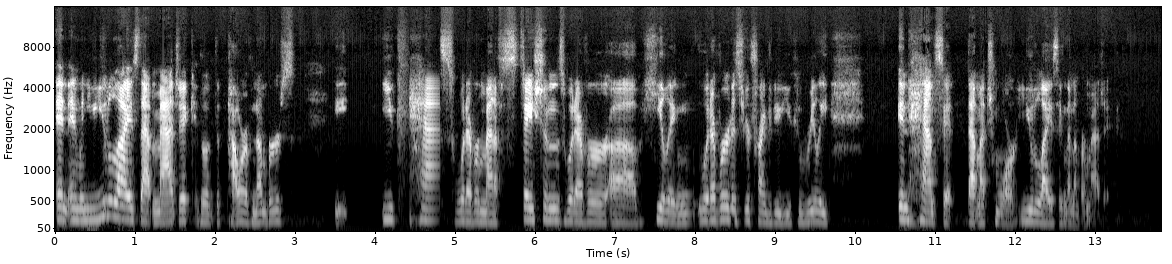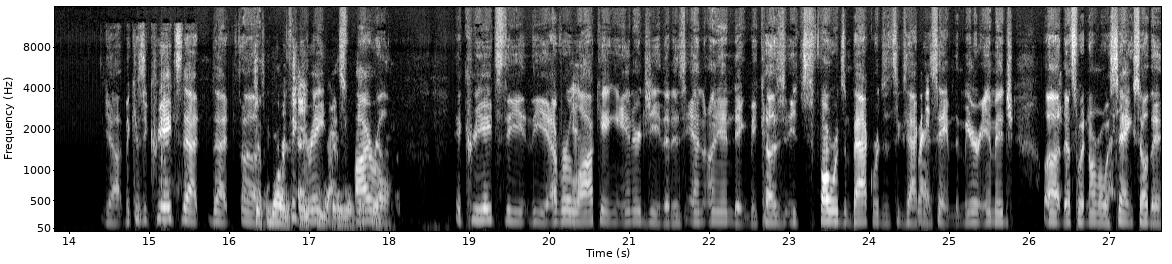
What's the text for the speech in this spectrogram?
and and when you utilize that magic, the, the power of numbers, you can enhance whatever manifestations, whatever uh, healing, whatever it is you're trying to do, you can really enhance it that much more utilizing the number magic. Yeah, because it creates that that uh, figure eight, intense, that yeah. spiral. It creates the the ever locking energy that is un- unending because it's forwards and backwards. It's exactly the same. The mirror image. Uh, that's what Norma was saying. So the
